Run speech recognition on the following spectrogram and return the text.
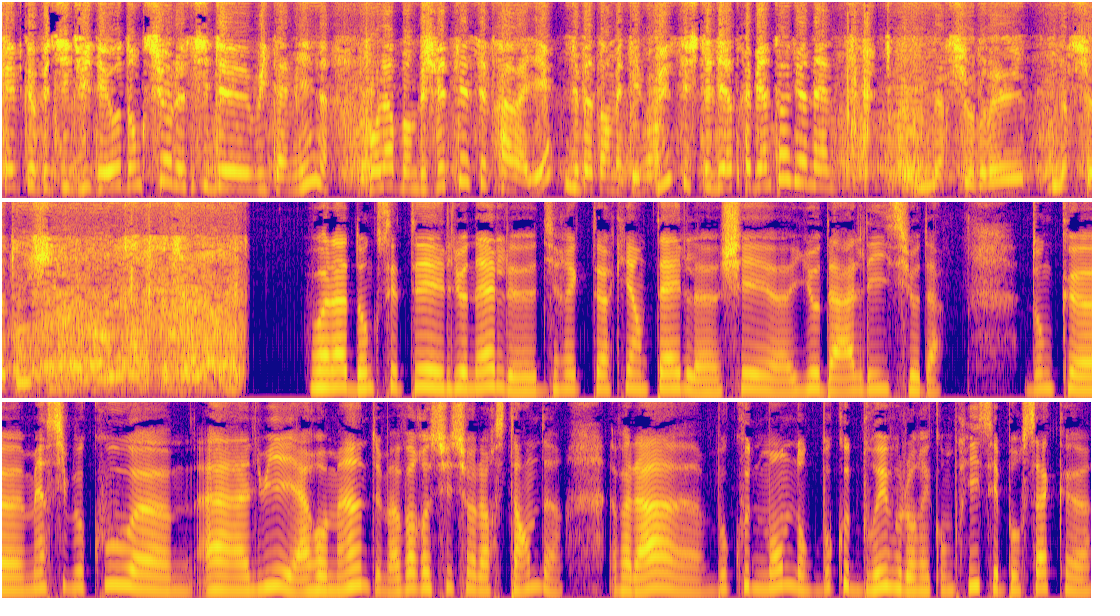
quelques petites vidéos donc sur le site de Vitamine. Pour l'heure, bon, ben, je vais te laisser travailler, je ne vais pas t'en mettre plus et je te dis à très bientôt Lionel. Merci Audrey, merci à tous. Voilà, donc c'était Lionel, directeur clientèle chez Yoda, Leis Yoda. Donc euh, merci beaucoup euh, à lui et à Romain de m'avoir reçu sur leur stand. Voilà, euh, beaucoup de monde, donc beaucoup de bruit, vous l'aurez compris. C'est pour ça que,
